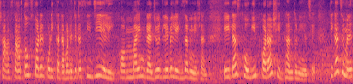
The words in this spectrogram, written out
স্নাতক স্তরের পরীক্ষাটা মানে যেটা CGLE combined graduate level examination এইটা স্থগিত করার সিদ্ধান্ত নিয়েছে। ঠিক আছে? মানে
